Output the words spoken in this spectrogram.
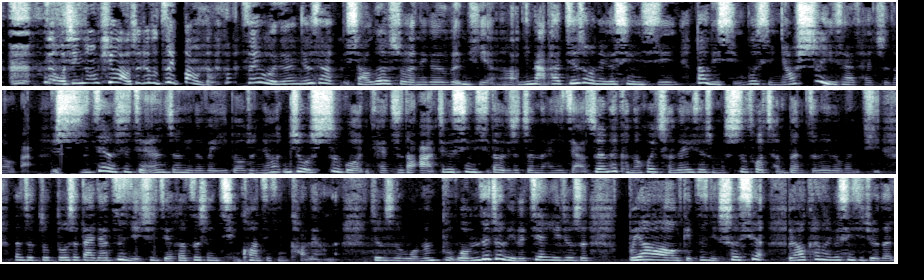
在我心中，Q 老师就是最棒的，所以我觉得你就像小乐说的那个问题很好，你哪怕接受那个信息，到底行不行？你要试一下才知道吧。实践是检验真理的唯一标准，你要你只有试过，你才知道啊，这个信息到底是真的还是假。虽然它可能会存在一些什么试错成本之类的问题，但这都都是大家自己去结合自身情况进行考量的。就是我们不，我们在这里的建议就是不要给自己设限，不要看到一个信息觉得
